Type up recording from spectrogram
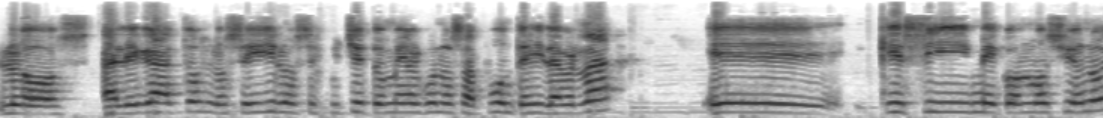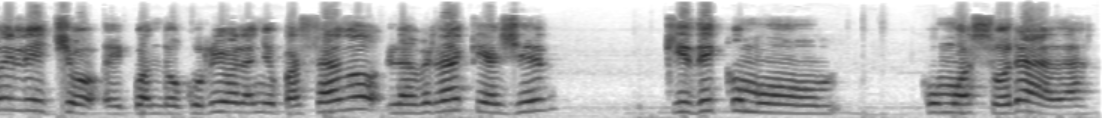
los alegatos, los seguí, los escuché, tomé algunos apuntes y la verdad que si me conmocionó el hecho cuando ocurrió el año pasado, la verdad que ayer quedé como, como azorada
